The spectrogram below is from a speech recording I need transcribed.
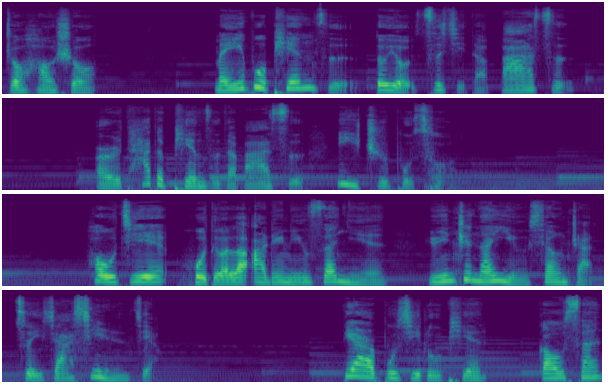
周浩说：“每一部片子都有自己的八字，而他的片子的八字一直不错。”后街获得了2003年云之南影像展最佳新人奖。第二部纪录片《高三》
